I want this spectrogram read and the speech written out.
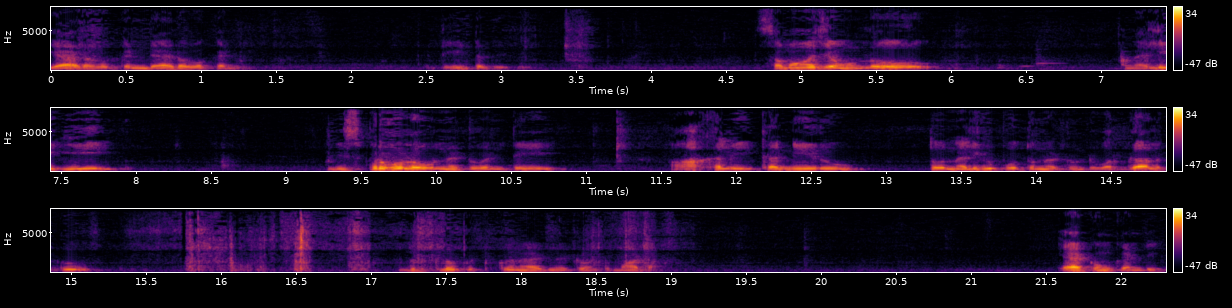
ఏడవకండి ఏడవకండి. అంటే ఏంటది ఇది? సమాజంలో నలిగి నిస్పృహలో ఉన్నటువంటి ఆకలి కన్నీరుతో నలిగిపోతున్నటువంటి వర్గాలకు దృష్టిలో పెట్టుకుని ఆడినటువంటి మాట. ఏకం కండి.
